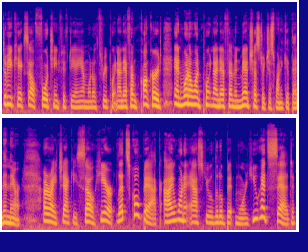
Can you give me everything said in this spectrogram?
WKXL 1450 AM, 103.9 FM Concord, and 101.9 FM in Manchester. Just want to get that in there. All right, Jackie. So here, let's go back. I want to ask you a little bit more. You had said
